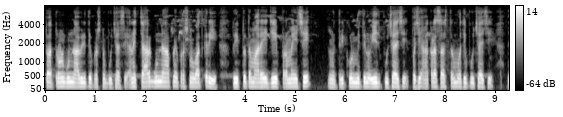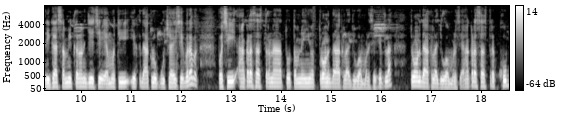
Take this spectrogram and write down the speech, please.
તો આ ત્રણ ગુણના આવી રીતે પ્રશ્નો પૂછાશે. અને ચાર ગુણના આપણે પ્રશ્નો વાત કરીએ, તો એક તો તમારે જે પ્રમેય છે ત્રિકોણમિતિનો એ જ પૂછાય છે. પછી આંકડાશાસ્ત્રમાંથી પૂછાય છે, દ્વિઘાત સમીકરણ જે છે, એમાંથી એક દાખલો પૂછાય છે, બરાબર? પછી આંકડાશાસ્ત્રના તો તમને અહીંયા ત્રણ દાખલા જોવા મળશે. કેટલા? ત્રણ દાખલા જોવા મળશે. આંકડાશાસ્ત્ર ખૂબ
